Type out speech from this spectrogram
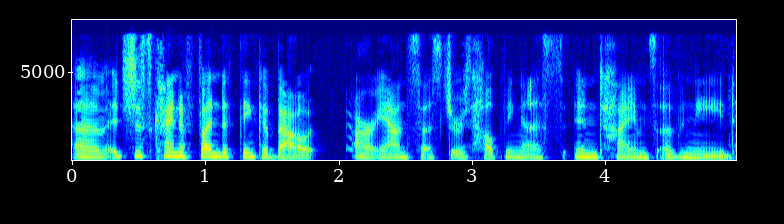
um, it's just kind of fun to think about our ancestors helping us in times of need.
